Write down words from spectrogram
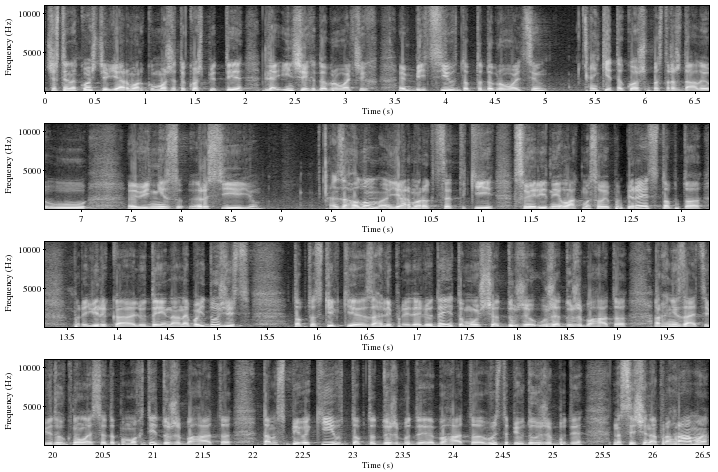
частина коштів ярмарку може також піти для інших добровольчих бійців, тобто добровольців, які також постраждали у е, війні з Росією. Загалом ярмарок це такий своєрідний лакмусовий папірець, тобто перевірка людей на небайдужість, тобто скільки взагалі прийде людей, тому що дуже уже дуже багато організацій відгукнулося допомогти, дуже багато там співаків, тобто дуже буде багато виступів, дуже буде насичена програма.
